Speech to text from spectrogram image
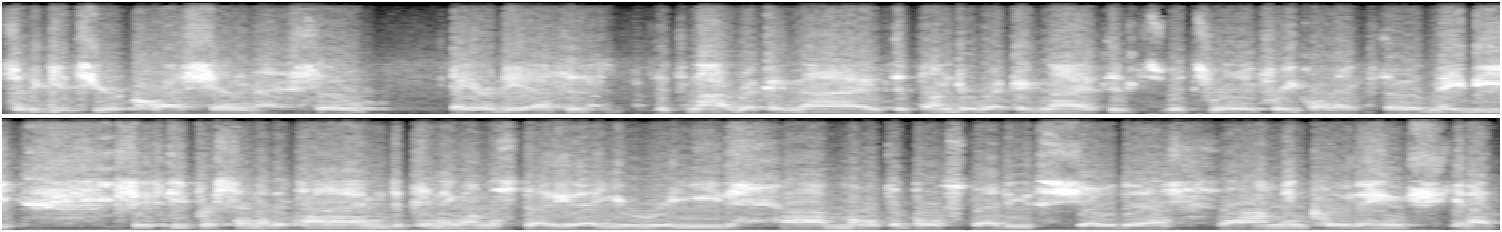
so to get to your question, so ARDS is it's not recognized, it's under-recognized, it's, it's really frequently. So it may be 50% of the time, depending on the study that you read. Uh, multiple studies show this, um, including, you know,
